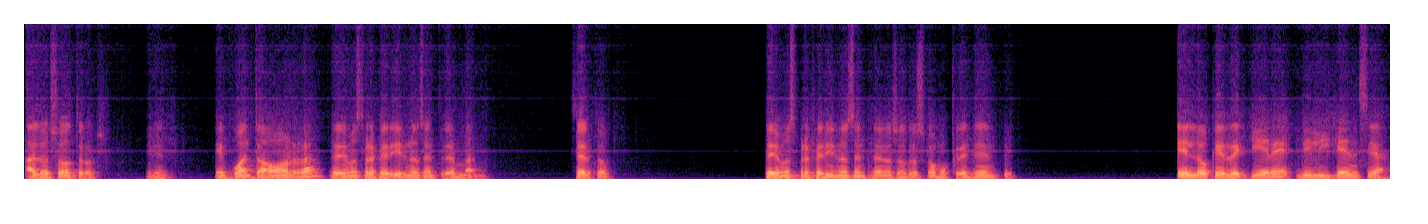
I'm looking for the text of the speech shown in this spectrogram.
a los otros. Miren, en cuanto a honra, debemos preferirnos entre hermanos, ¿cierto? Debemos preferirnos entre nosotros como creyentes. En lo que requiere diligencia,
